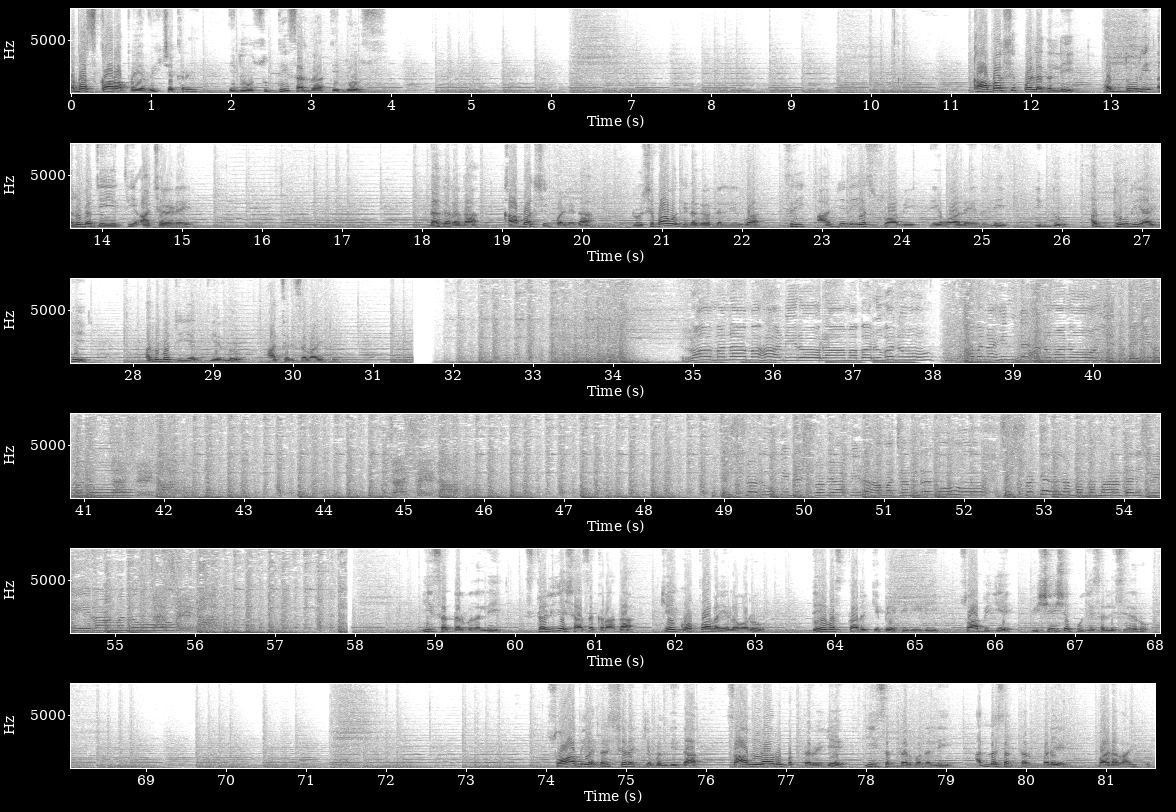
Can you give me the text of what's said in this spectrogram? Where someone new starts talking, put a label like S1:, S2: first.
S1: ನಮಸ್ಕಾರ ಪ್ರಿಯ ವೀಕ್ಷಕರೇ, ಇದು ಸುದ್ದಿ ಸಂಗಾತಿ ನ್ಯೂಸ್. ಕಾಮಾಶಿಪೊಳ್ಯದಲ್ಲಿ ಅದ್ದೂರಿ ಅನುಭ ಜಯಂತಿ ಆಚರಣೆ. ನಗರದ ಕಾಮಾಕ್ಷಿಪಳ್ಯದ ವೃಷಭಾವತಿ ನಗರದಲ್ಲಿರುವ ಶ್ರೀ ಆಂಜನೇಯ ಸ್ವಾಮಿ ದೇವಾಲಯದಲ್ಲಿ ಇಂದು ಅದ್ಧೂರಿಯಾಗಿ ಹನುಮ ಜಯಂತಿಯನ್ನು ಆಚರಿಸಲಾಯಿತು.
S2: ರಾಮನಾಮ ಹಾಡಿರೋ ರಾಮ ಬರುವನು, ಅವನ ಹಿಂದೆ ಹನುಮನು ಇದ್ದೇ ಇರುವನು. ವಿಶ್ವರೂಪಿ, ವಿಶ್ವವ್ಯಾಪಿ ರಾಮಚಂದ್ರನು ವಿಶ್ವಕ್ಕೆಲ್ಲ ಮಮ ಮಾದರಿ ಶ್ರೀರಾಮನು.
S1: ಈ ಸಂದರ್ಭದಲ್ಲಿ ಸ್ಥಳೀಯ ಶಾಸಕರಾದ ಕೆ. ಗೋಪಾಲಯ್ಯನವರು ದೇವಸ್ಥಾನಕ್ಕೆ ಭೇಟಿ ನೀಡಿ ಸ್ವಾಮಿಗೆ ವಿಶೇಷ ಪೂಜೆ ಸಲ್ಲಿಸಿದರು. ಸ್ವಾಮಿಯ ದರ್ಶನಕ್ಕೆ ಬಂದಿದ್ದ ಸಾವಿರಾರು ಭಕ್ತರಿಗೆ ಈ ಸಂದರ್ಭದಲ್ಲಿ ಅನ್ನ ಸಂತರ್ಪಣೆ ಮಾಡಲಾಯಿತು.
